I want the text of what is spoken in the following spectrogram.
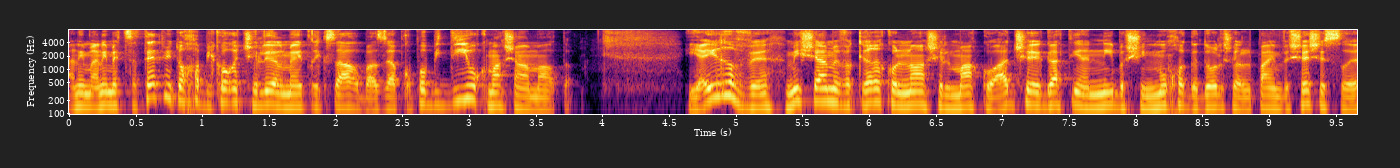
אני, אני מצטט מתוך הביקורת שלי על מטריקס 4, זה אפרופו בדיוק מה שאמרת. יאיר רווה, מי שהיה מבקר הקולנוע של מאקו עד שהגעתי אני בשינמוך הגדול של 2016,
